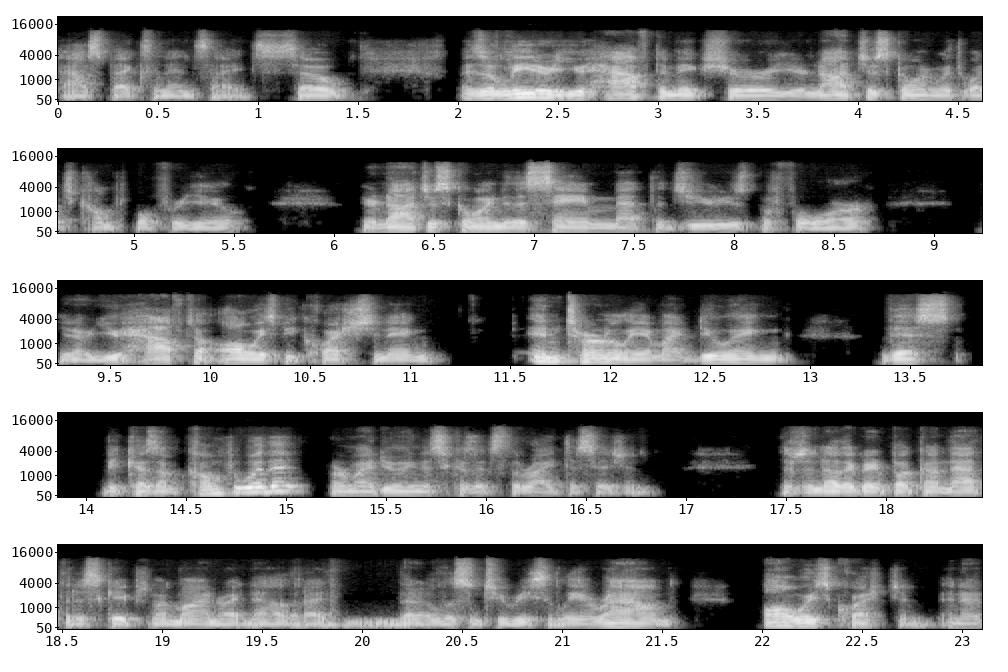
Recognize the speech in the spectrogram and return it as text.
aspects and insights. So as a leader, you have to make sure you're not just going with what's comfortable for you. You're not just going to the same methods you used before. You know, you have to always be questioning internally, am I doing this because I'm comfortable with it, or am I doing this because it's the right decision? There's another great book on that that escapes my mind right now that I that I listened to recently around always question. And uh,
